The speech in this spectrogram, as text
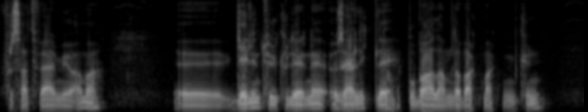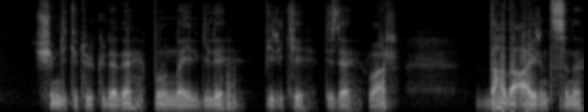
fırsat vermiyor ama e, gelin türkülerine özellikle bu bağlamda bakmak mümkün. Şimdiki türküde de bununla ilgili bir iki dize var. Daha da ayrıntısını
